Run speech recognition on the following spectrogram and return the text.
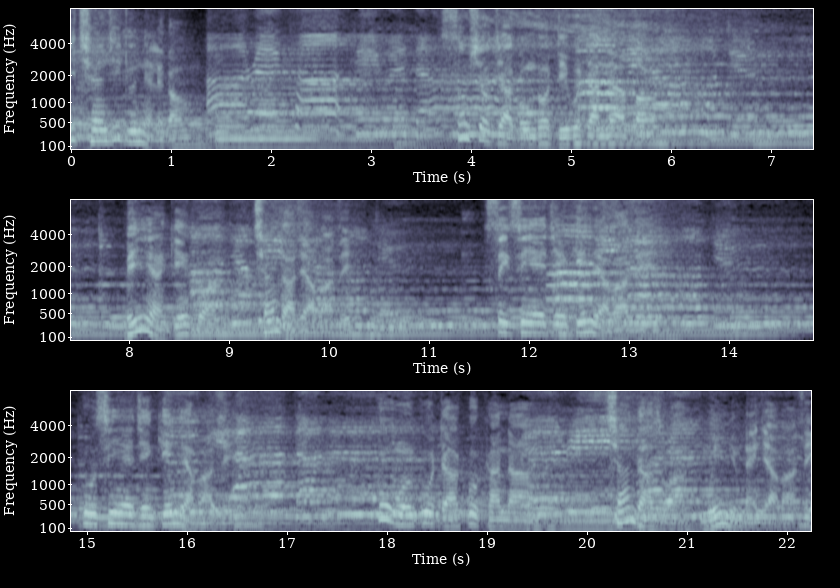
ဤခြံကြီးတွင်၌၎င်းဆောက်ရှောက်ကြကုန်သောဒေဝတာနာအပေါင်းဘေးရန်ကင်းကွာချမ်းသာကြပါစေစိတ်ဆင်းရဲခြင်းကင်းကြပါစေကိုယ်ဆင်းရဲခြင်းကင်းကြပါစေ ကိုယ်ဝန်ကိုယ်တာကိုယ်ခန္ဓာချမ်းသာစွာမွေးမြူနိုင်ကြပါစေ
